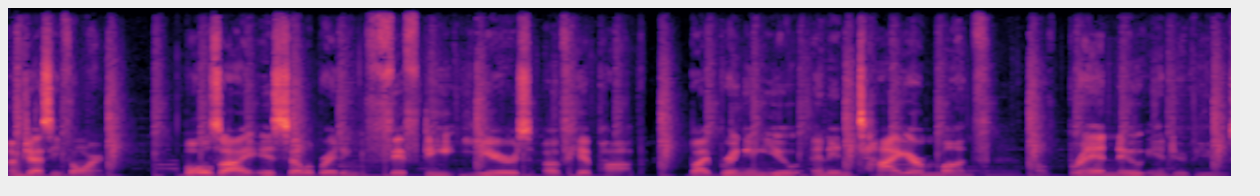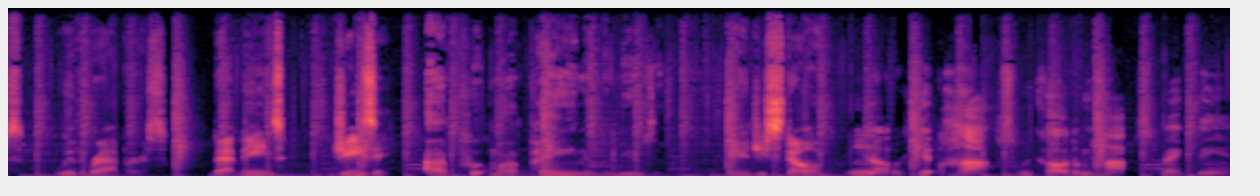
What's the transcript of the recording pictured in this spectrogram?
I'm Jesse Thorn. Bullseye is celebrating 50 years of hip hop by bringing you an entire month of brand new interviews with rappers. That means Jeezy. I put my pain in the music. Angie Stone. You know, hip hops. We called them hops back then.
